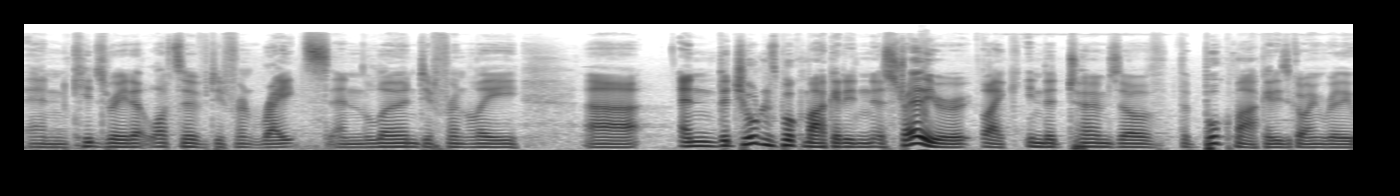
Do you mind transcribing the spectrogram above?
and kids read at lots of different rates and learn differently. Uh, and the children's book market in Australia, like in the terms of the book market, is going really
